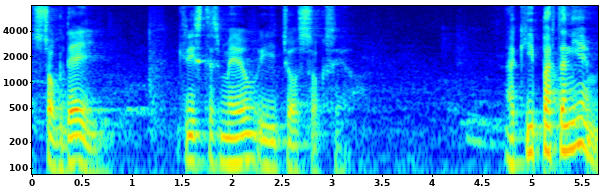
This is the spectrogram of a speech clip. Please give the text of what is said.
soc d'ell. Crist és meu i jo sóc seu. Aquí pertanyem.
